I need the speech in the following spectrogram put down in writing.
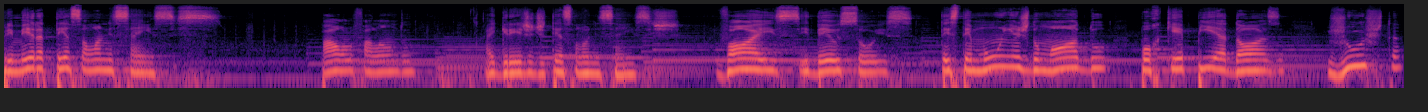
1 Tessalonicenses. Paulo falando à igreja de Tessalonicenses. Vós e Deus sois testemunhas do modo porque piedosa, justa,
